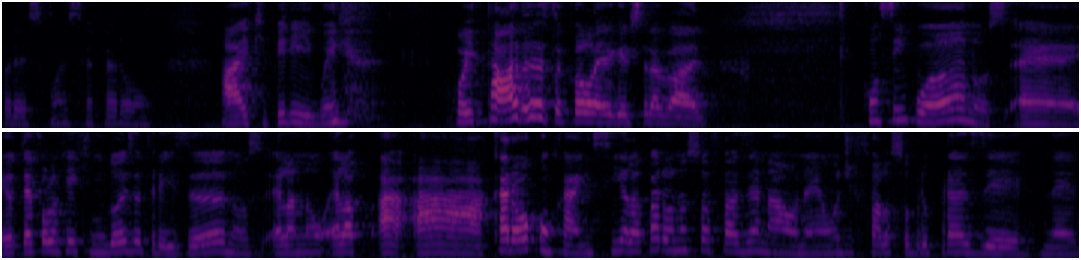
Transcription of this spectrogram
parece com essa Carol. Ai, que perigo, hein? Coitada dessa colega de trabalho. Com cinco anos, é, eu até coloquei aqui, em dois a três anos, ela não, ela, a, a Carol Conká em si, ela parou na sua fase anal, né? Onde fala sobre o prazer, né?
